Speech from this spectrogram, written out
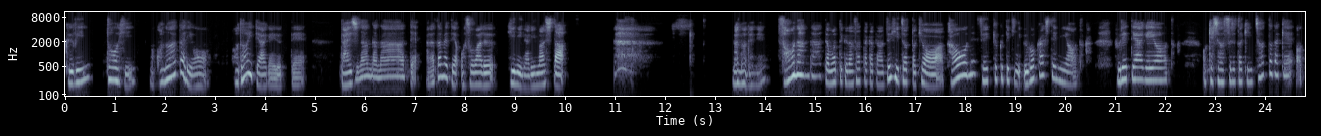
首、頭皮、このあたりをほどいてあげるって大事なんだなーって改めて教わる日になりました。なのでね、そうなんだって思ってくださった方は、ぜひちょっと今日は顔をね、積極的に動かしてみようとか、触れてあげようとか、お化粧するときにちょっとだけおあ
